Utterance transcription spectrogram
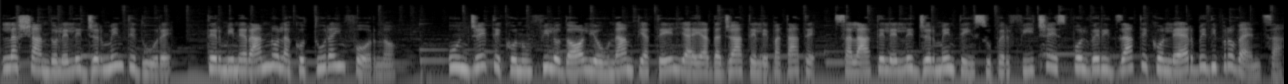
lasciandole leggermente dure. Termineranno la cottura in forno. Ungete con un filo d'olio un'ampia teglia e adagiate le patate, salatele leggermente in superficie e spolverizzate con le erbe di Provenza.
